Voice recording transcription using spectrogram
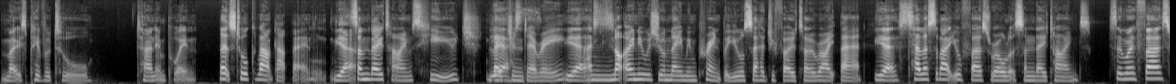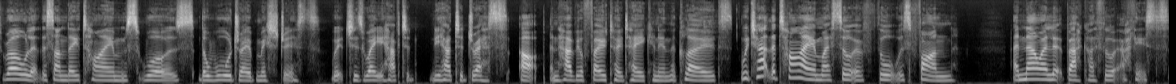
most pivotal turning point. Let's talk about that then. Mm, yeah, Sunday Times, huge, Yes. legendary. Yes. And not only was your name in print, but you also had your photo right there. yes. Tell us about your first role at Sunday Times. So my first role at the Sunday Times was the wardrobe mistress, which is where you have to you had to dress up and have your photo taken in the clothes, which at the time I sort of thought was fun. And now I look back, I thought I think it's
